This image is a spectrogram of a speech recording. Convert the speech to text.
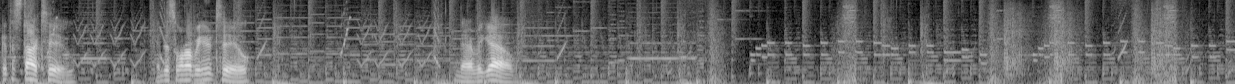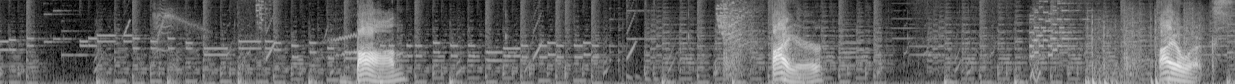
Get the star too. And this one over here too. There we go. Bomb. Fire. Fireworks.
